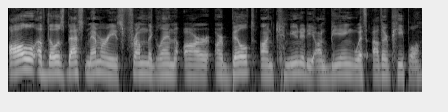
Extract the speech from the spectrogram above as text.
All of those best memories from the Glen are, are built on community, on being with other people.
